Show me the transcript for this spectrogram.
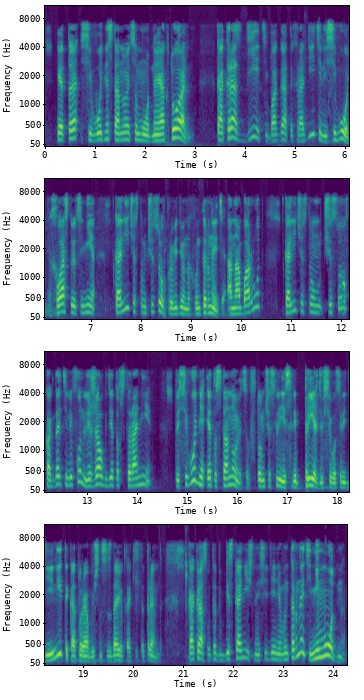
– это сегодня становится модно и актуально. Как раз дети богатых родителей сегодня хвастаются не количеством часов, проведенных в интернете, а наоборот, количеством часов, когда телефон лежал где-то в стороне. То сегодня это становится, в том числе и среди, прежде всего среди элиты, которые обычно создают какие-то тренды, как раз вот это бесконечное сидение в интернете не модным.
